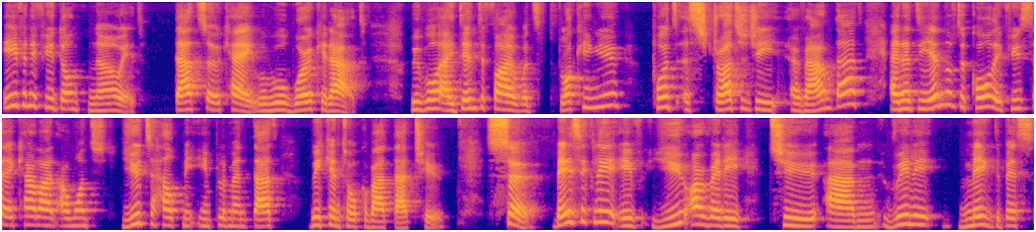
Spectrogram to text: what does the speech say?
even if you don't know it, that's okay. We will work it out. We will identify what's blocking you, put a strategy around that. And at the end of the call, if you say, Caroline, I want you to help me implement that, we can talk about that too. So basically, if you are ready to um, really make the best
